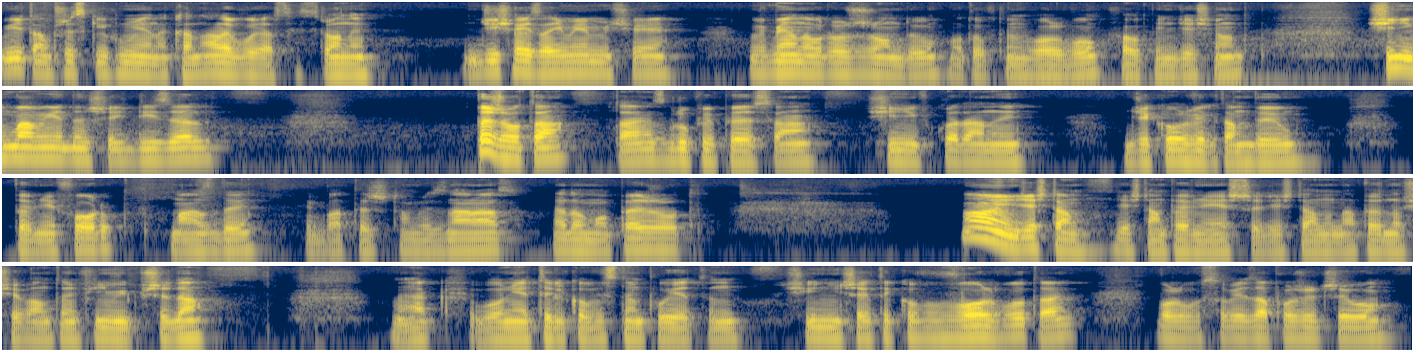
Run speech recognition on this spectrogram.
Witam wszystkich u mnie na kanale, wuja z tej strony. Dzisiaj zajmiemy się wymianą rozrządu, oto w tym Volvo V50. Silnik mamy 1.6 diesel, Peugeota, tak, z grupy PSA. Silnik wkładany gdziekolwiek tam był, pewnie Ford, Mazdy, chyba też tam by znalazł, wiadomo Peugeot. No i gdzieś tam, gdzieś tam pewnie jeszcze, gdzieś tam na pewno się Wam ten filmik przyda. Jak, bo nie tylko występuje ten silniczek, tylko w Volvo, tak? Volvo sobie zapożyczyło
